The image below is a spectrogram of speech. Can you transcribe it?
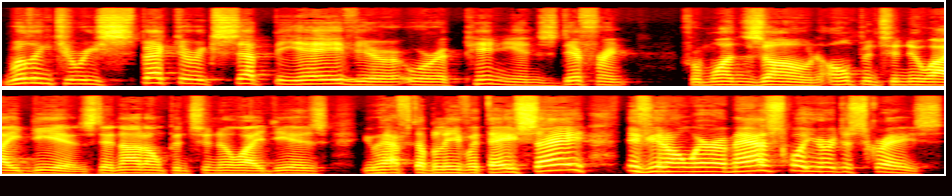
willing to respect or accept behavior or opinions different from one's own, open to new ideas. They're not open to new ideas. You have to believe what they say. If you don't wear a mask, well, you're a disgrace.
